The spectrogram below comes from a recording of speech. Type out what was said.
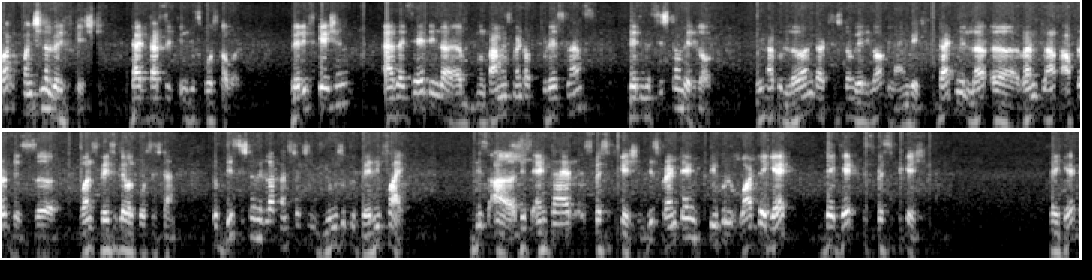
for functional verification. That that's it in this course covered. Verification, as I said in the um, commencement of today's class, there is a system Verilog. We have to learn that system Verilog language. That will uh, run class after this uh, once basic level course is done. So this system Verilog construction is used to verify this uh, this entire specification. This front end people, what they get, they get specification. They get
